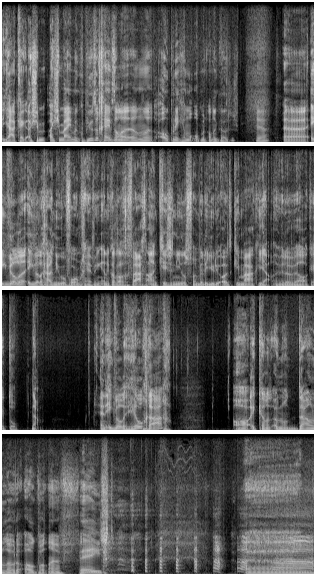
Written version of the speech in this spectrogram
ja, kijk, als je, als je mij mijn computer geeft, dan, dan open ik helemaal op met anekdotes. Ja. Ik, wilde, ik wilde graag nieuwe vormgeving. En ik had al gevraagd aan Chris en Niels: van, willen jullie ooit een keer maken? Ja, dat willen we wel. Oké, top. Nou. En ik wilde heel graag. Oh, ik kan het ook nog downloaden. Ook wat een feest. Ehm,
